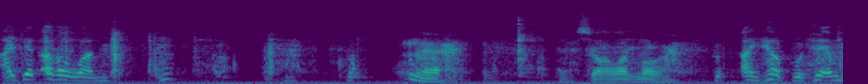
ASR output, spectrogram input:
I get other one. There. I saw one more. I help with him.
